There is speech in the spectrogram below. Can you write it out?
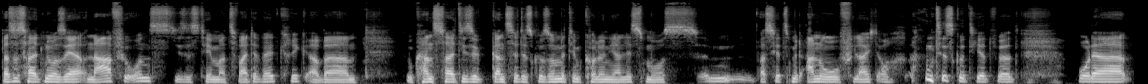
das ist halt nur sehr nah für uns, dieses Thema Zweiter Weltkrieg, aber du kannst halt diese ganze Diskussion mit dem Kolonialismus, ähm, was jetzt mit Anno vielleicht auch diskutiert wird, oder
